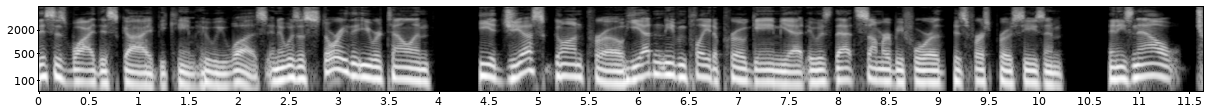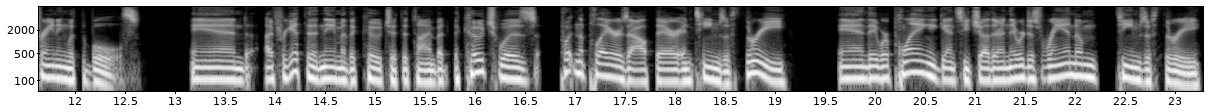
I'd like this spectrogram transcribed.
this is why this guy became who he was. And it was a story that you were telling. He had just gone pro. He hadn't even played a pro game yet. It was that summer before his first pro season. And he's now training with the Bulls. And I forget the name of the coach at the time, but the coach was putting the players out there in teams of three and they were playing against each other and they were just random teams of three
